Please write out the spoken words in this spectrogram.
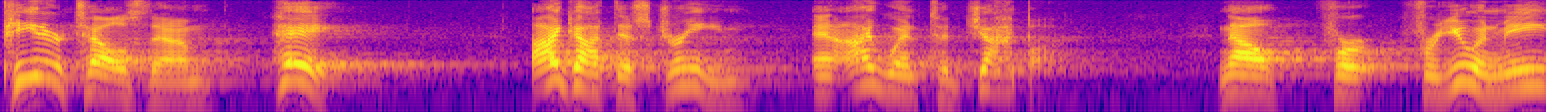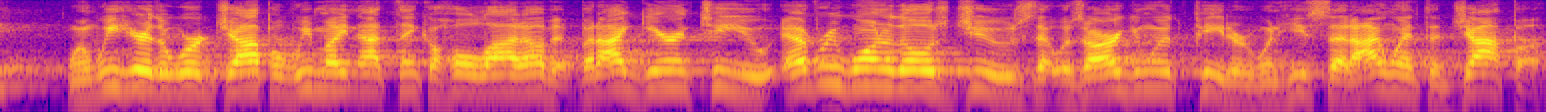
Peter tells them, Hey, I got this dream and I went to Joppa. Now, for, for you and me, when we hear the word Joppa, we might not think a whole lot of it, but I guarantee you, every one of those Jews that was arguing with Peter when he said, I went to Joppa,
